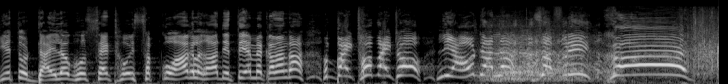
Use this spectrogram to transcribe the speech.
ये तो डायलॉग हो सेट हो, इस सबको आग लगा देते हैं। मैं कहूँगा, बैठो बैठो, ले आओ डाला, सफरी खान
